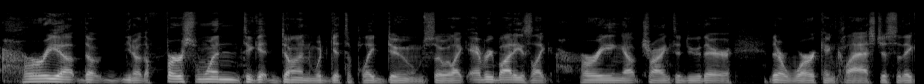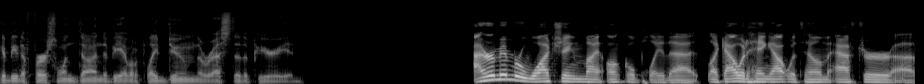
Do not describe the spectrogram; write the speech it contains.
hurry up the you know the first one to get done would get to play doom so like everybody's like hurrying up trying to do their their work in class just so they could be the first one done to be able to play doom the rest of the period I remember watching my uncle play that. Like I would hang out with him after, uh,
